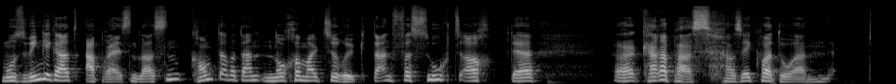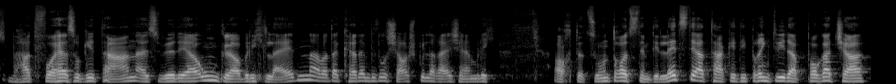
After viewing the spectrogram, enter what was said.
muss Wingegaard abreißen lassen, kommt aber dann noch einmal zurück. Dann versucht auch der äh, Carapaz aus Ecuador hat vorher so getan, als würde er unglaublich leiden, aber da gehört ein bisschen Schauspielerei scheinbar auch dazu. Und trotzdem, die letzte Attacke, die bringt wieder Pogacar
